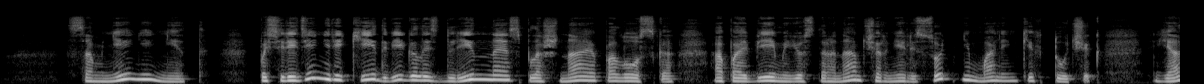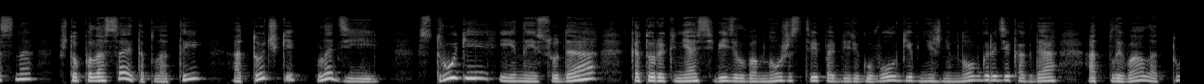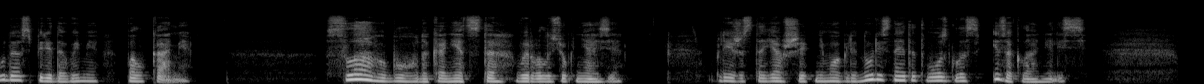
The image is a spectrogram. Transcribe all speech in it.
Сомнений нет. Посередине реки двигалась длинная сплошная полоска, а по обеим ее сторонам чернели сотни маленьких точек — Ясно, что полоса — это плоты, а точки — ладьи, струги и иные суда, которые князь видел во множестве по берегу Волги в Нижнем Новгороде, когда отплывал оттуда с передовыми полками. «Слава Богу, наконец-то!» — вырвалось у князя. Ближе стоявшие к нему оглянулись на этот возглас и закланялись.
